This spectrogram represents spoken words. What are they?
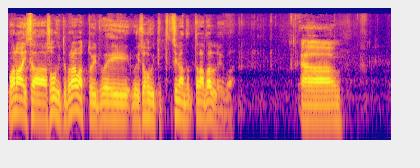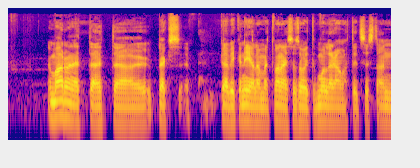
vanaisa soovitab raamatuid või, või soovitad sina täna talle juba uh,? no ma arvan, et, et äh, peaks, peab ikka nii olema, et vanaisa soovitab mulle raamatuid, sest ta on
